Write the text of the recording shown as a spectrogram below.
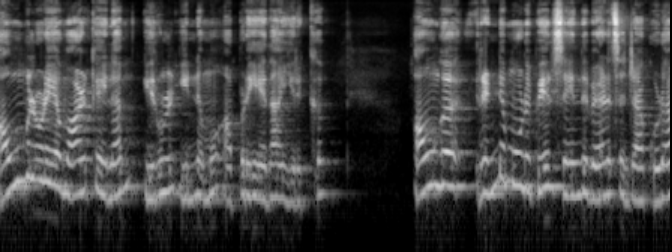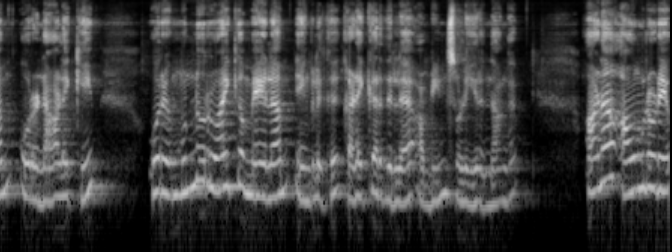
அவங்களுடைய வாழ்க்கையில் இருள் இன்னமும் அப்படியே தான் இருக்குது அவங்க ரெண்டு மூணு பேர் சேர்ந்து வேலை செஞ்சால் கூட ஒரு நாளைக்கு ஒரு முந்நூறுரூவாய்க்கு மேலே எங்களுக்கு கிடைக்கிறதில்ல அப்படின்னு சொல்லியிருந்தாங்க. ஆனால் அவங்களுடைய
